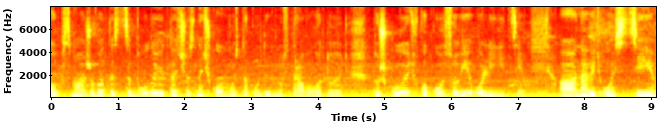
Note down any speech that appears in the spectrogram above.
обсмажувати з цибулею та чесничком. Ось таку дивну страву готують. Тушкують в кокосовій олійці. А навіть ось ці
